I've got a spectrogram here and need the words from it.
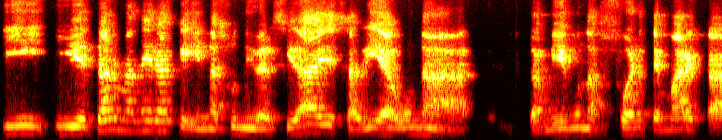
y, y, de tal manera que en las universidades había una, también una fuerte marca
